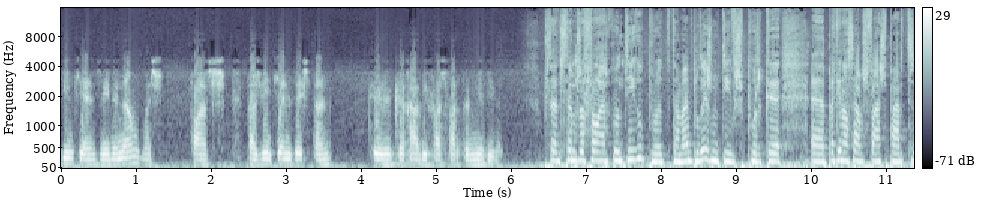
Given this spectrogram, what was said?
20 anos, ainda não, mas faz, faz 20 anos este ano que, que a rádio faz parte da minha vida. Portanto, estamos a falar contigo por, também por dois motivos, porque, uh, para quem não sabes, faz parte,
